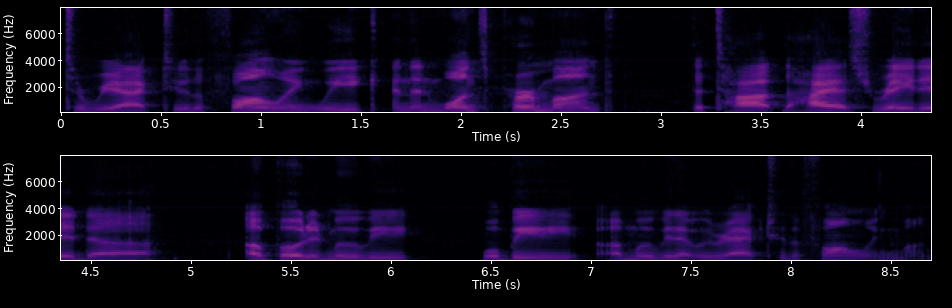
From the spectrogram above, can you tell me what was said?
to react to the following week, and then once per month the top, the highest rated uh, upvoted movie will be a movie that we react to the following month.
